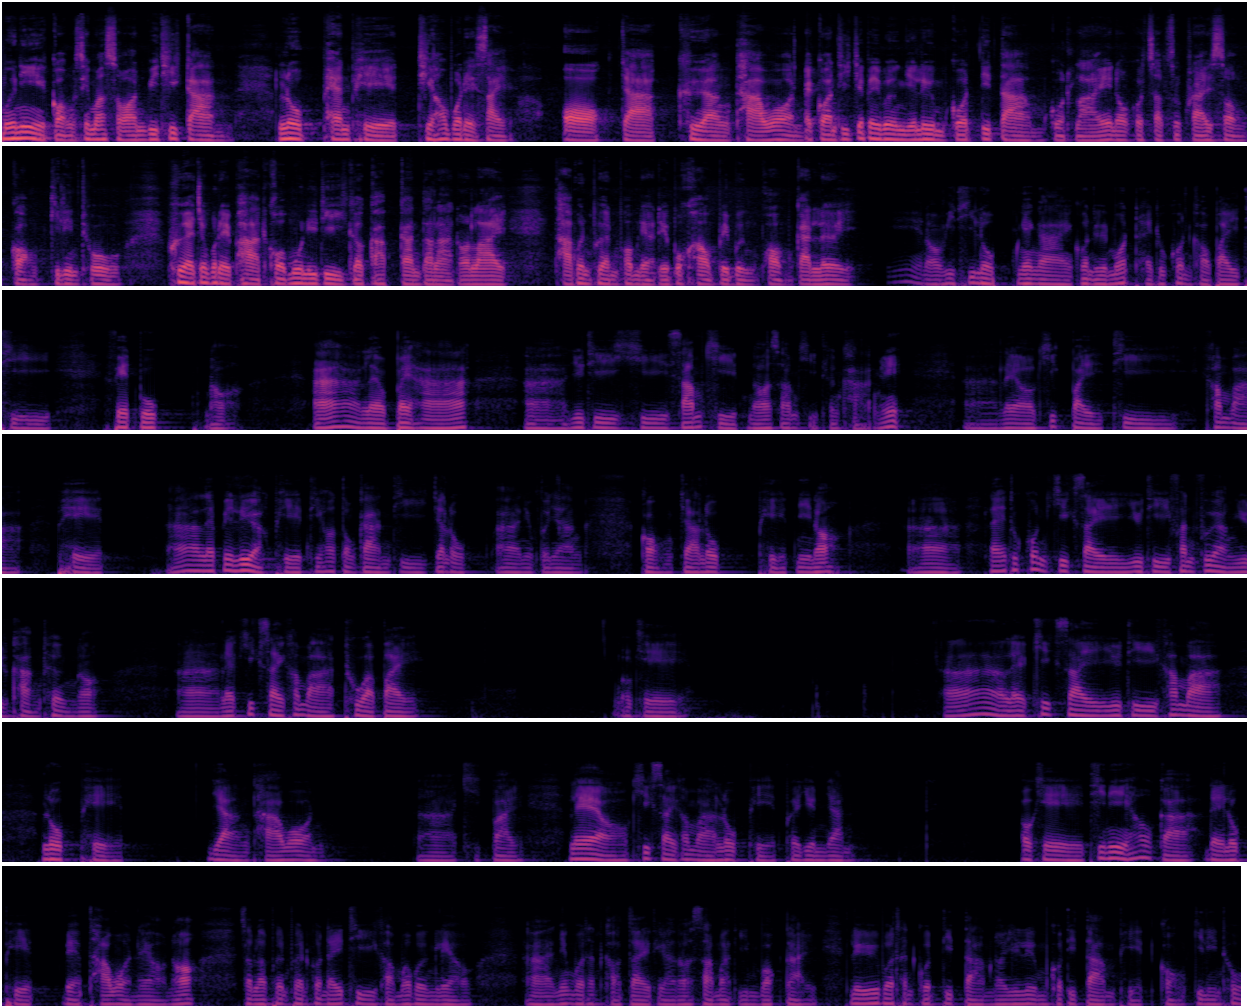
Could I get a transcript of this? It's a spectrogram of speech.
มื้อนี้กล่องสิมาสอนวิธีการลบแผ่นเพจที่เฮาบ่ได้ใส่ออกจากเครื่องทาวอนแต่ก่อนที่จะไปเบิ่งอย่าลืมกดติดตามกดไลค์เนาะกด Subscribe ส่องกล่องกิลินโทเพื่อจะบ่ได้พลาดข้อมูลดีๆเกี่ยวกับการตลาดออนไลน์ถ้าเพื่อนๆพร้อมแล้วเดี๋ยวพวกเราไปเบิ่งพร้อมกันเลยเนาะวิธีลบง่ายๆก่อนอื่นหมดให้ทุกคนเข้าไปที่ Facebook เนาะอ่าแล้วไปหาอ่าอยู่ที่คีย์3ขีดเนาะ3ขีดข้างๆนี้อ่าแล้วคลิกไปที่คำว่าเพจ อ่าแล้วไปเลือกเพจที่เราต้องการที่จะลบอ่ายกตัวอย่างกล่องจะลบเพจนี้เนาะอ่าและให้ทุกคนคลิกใส่อยู่ที่ฟันเฟืองอยู่ข้างเทิงเนาะอ่าแล้วคลิกใส่คำว่าทั่วไปโอเคอ่าแล้วคลิกใส่อยู่ที่คำว่าลบเพจอย่างถาวรอ่าคลิกไปแล้วคลิกใส่คำว่าลบเพจเพื่อยืนยัน โอเค ที่นี่เฮากะได้ลบเพจแบบทาวรแล้วเนาะสำหรับเพื่อนๆคนใดที่เข้ามาเบิ่งแล้วอ่ายังบ่ทันเข้าใจเถอะเนาะสามารถอินบ็อกได้ หรือบ่ทันกดติดตามเนาะอย่าลืมกดติดตามเพจของกิรินโท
